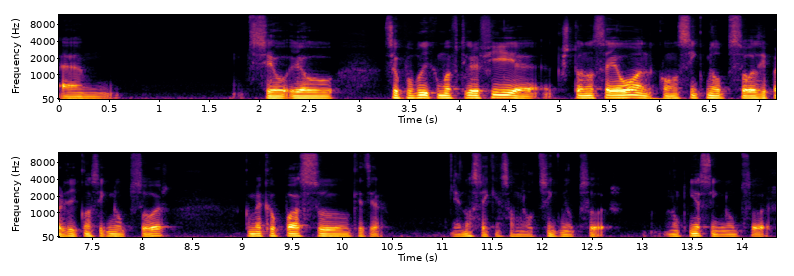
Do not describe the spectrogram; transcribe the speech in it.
Um, se eu, eu se eu publico uma fotografia que estou não sei aonde com 5 mil pessoas e partilho com 5 mil pessoas, como é que eu posso, quer dizer, eu não sei quem são 5 mil pessoas, não conheço 5 mil pessoas,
